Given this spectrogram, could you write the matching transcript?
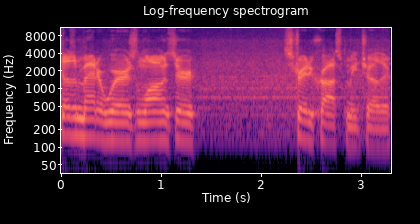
Doesn't matter where as long as they're straight across from each other.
